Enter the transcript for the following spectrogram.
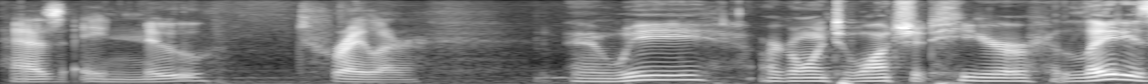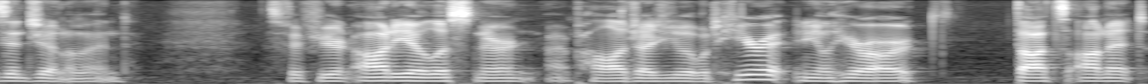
has a new trailer. And we are going to watch it here, ladies and gentlemen. So if you're an audio listener, I apologize. You would hear it, and you'll hear our thoughts on it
